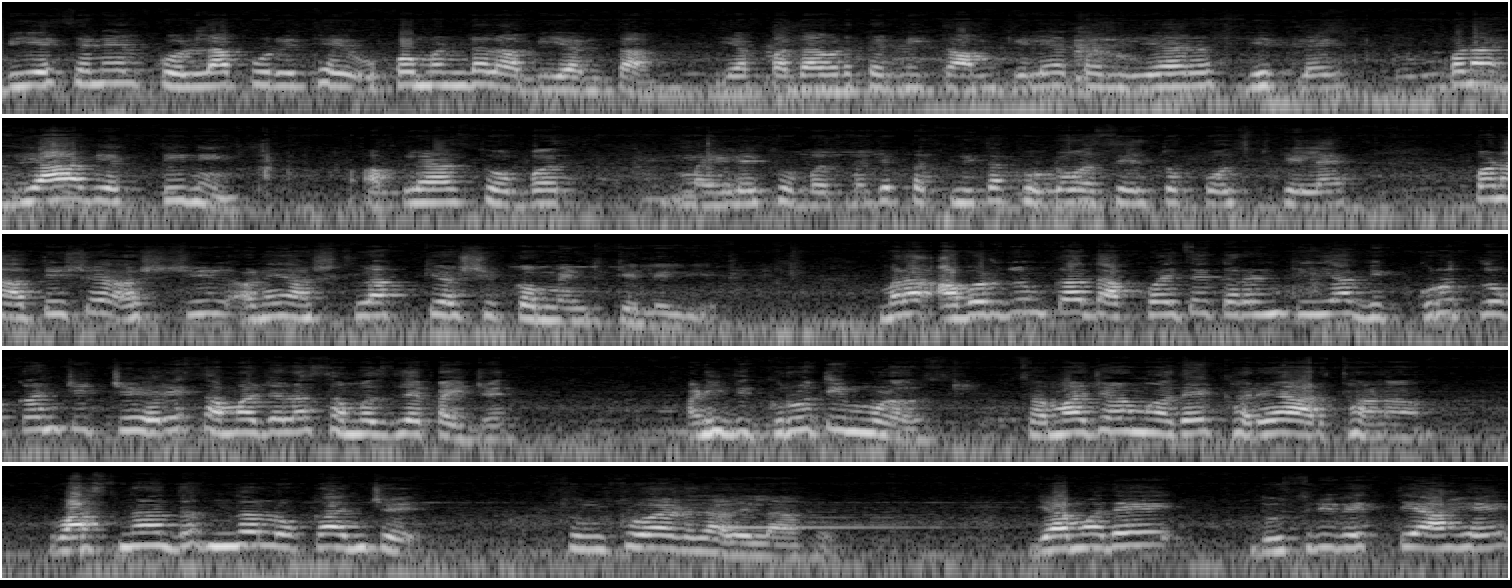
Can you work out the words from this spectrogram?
B S N L Kolhapur इथे उपमंडल अभियंता. या पदावर त्यांनी काम केले. आता व्ही घेतले पण या व्यक्तीने आपल्यासोबत महिलेसोबत म्हणजे पत्नीचा फोटो असेल तो पोस्ट केलाय. पण अतिशय अश्लील आणि अश्लाक्य अशी कमेंट केलेली आहे. मला आवर्जून का दाखवायचंय? कारण की या विकृत लोकांचे चेहरे समाजाला समजले पाहिजेत. आणि विकृतीमुळं समाजामध्ये खऱ्या अर्थानं वासनाधंद लोकांचे सुळसुळाट झालेला आहे. यामध्ये दुसरी व्यक्ती आहे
